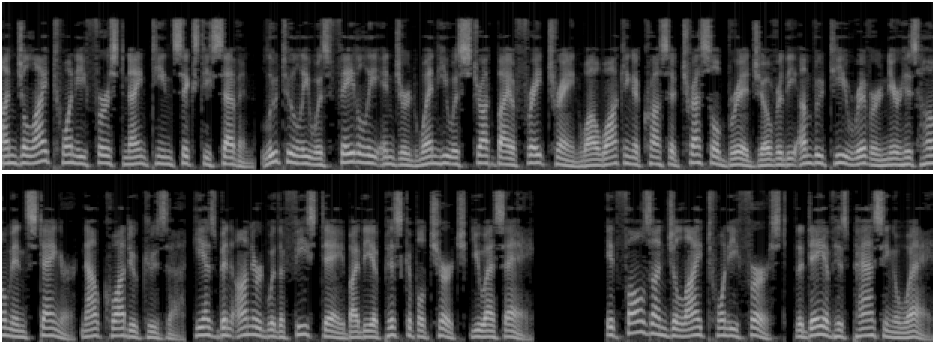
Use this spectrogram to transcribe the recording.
On July 21, 1967, Lutuli was fatally injured when he was struck by a freight train while walking across a trestle bridge over the Umvoti River near his home in Stanger now Kwadukuza. He has been honored with a feast day by the Episcopal Church USA. It falls on July 21, the day of his passing away.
